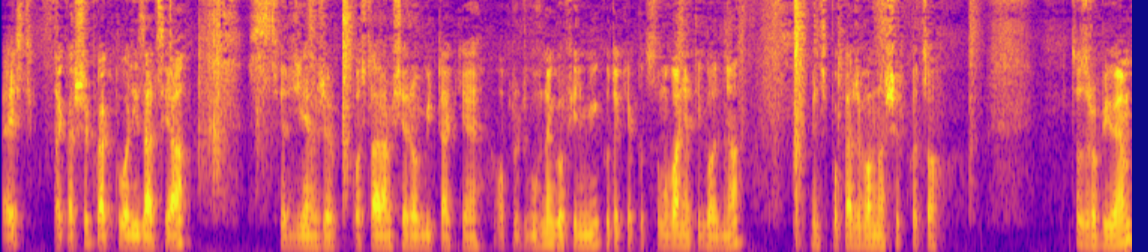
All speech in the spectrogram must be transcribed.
Cześć, taka szybka aktualizacja. Stwierdziłem, że postaram się robić takie, oprócz głównego filmiku, takie podsumowanie tygodnia. Więc pokażę Wam na szybko, co, co zrobiłem.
